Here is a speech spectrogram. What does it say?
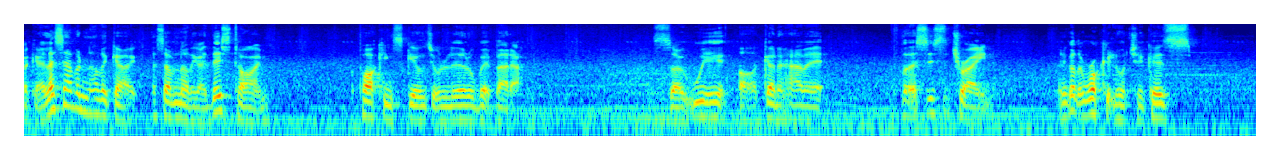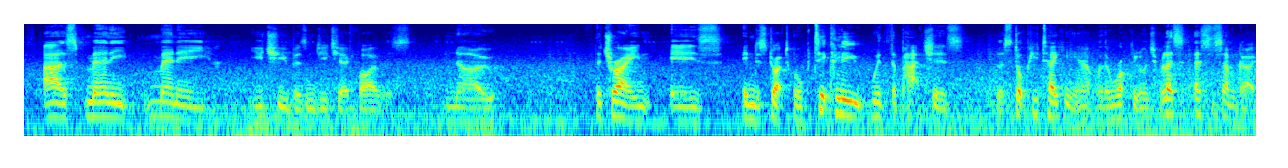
Okay, let's have another go. Let's have another go. This time, parking skills are a little bit better. So we are going to have it versus the train. And you've got the rocket launcher because as many, many YouTubers and GTA 5ers know, the train is indestructible, particularly with the patches that stop you taking it out with a rocket launcher. But let's, let's just have a go.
